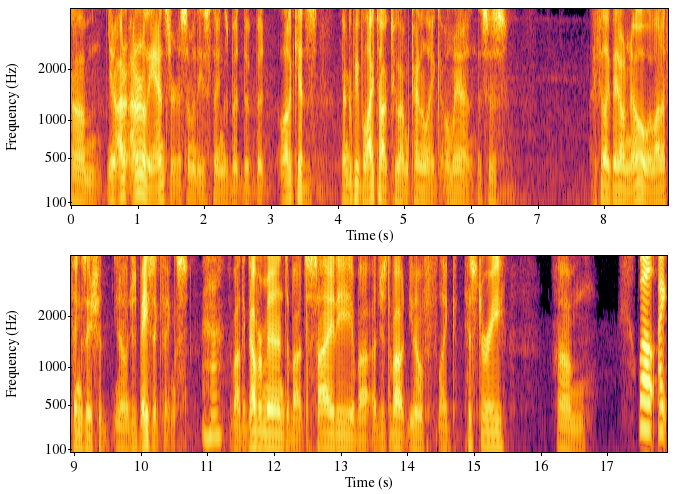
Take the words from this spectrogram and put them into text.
Um, you know I don't, I don't know the answer to some of these things, but the, but a lot of kids, younger people I talk to, I'm kind of like, oh man, this is. I feel like they don't know a lot of things they should, you know, just basic things uh-huh about the government, about society, about uh, just about you know f- like history. Um, Well, I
